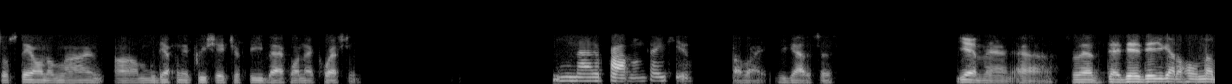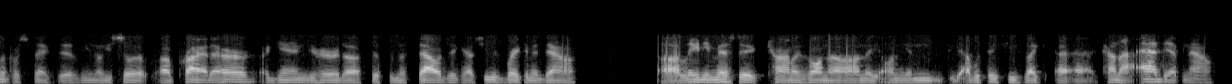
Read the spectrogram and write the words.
so stay on the line. Um, we definitely appreciate your feedback on that question. Not a problem. Thank you. All right, you got it, sis. Yeah, man. Uh, so that, that there, there you got a whole nother perspective. You know, you saw uh, prior to her again. You heard uh, Sister Nostalgic how she was breaking it down. Uh, Lady Mystic kind of is on the on the on the. I would say she's like uh, uh, kind of adept now.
